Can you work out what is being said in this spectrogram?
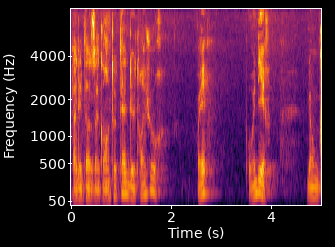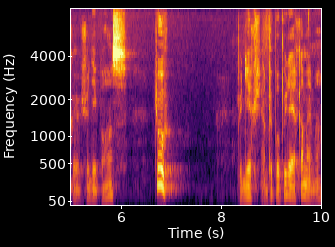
d'aller dans un grand hôtel deux, trois jours. Vous voyez? Pour vous dire. Donc, euh, je dépense tout. Je peux dire que je suis un peu populaire quand même. Hein,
